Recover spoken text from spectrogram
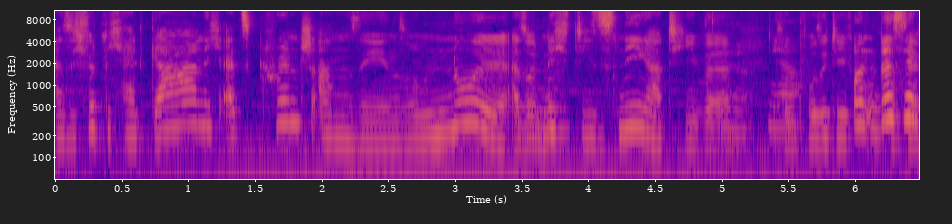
also ich würde mich halt gar nicht als cringe ansehen. So null. Also nicht dieses Negative. Ja. So positiv. Und ein ist ja bisschen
